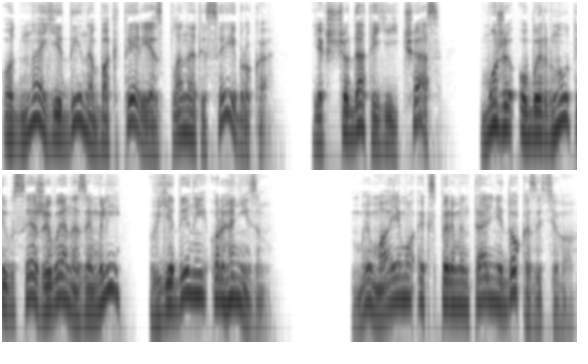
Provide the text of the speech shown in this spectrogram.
Одна єдина бактерія з планети Сейбрука, якщо дати їй час, може обернути все живе на землі в єдиний організм. Ми маємо експериментальні докази цього.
